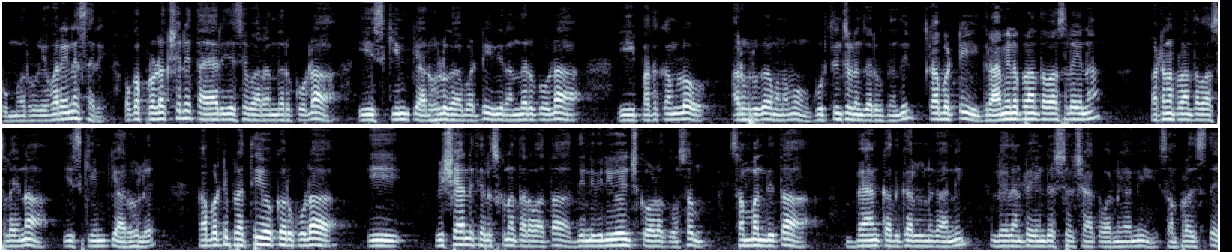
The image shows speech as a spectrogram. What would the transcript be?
కుమ్మరులు ఎవరైనా సరే ఒక ప్రొడక్షన్ని తయారు చేసే వారందరూ కూడా ఈ స్కీమ్కి అర్హులు కాబట్టి వీరందరూ కూడా ఈ పథకంలో అర్హులుగా మనము గుర్తించడం జరుగుతుంది. కాబట్టి గ్రామీణ ప్రాంత వాసులైనా పట్టణ ప్రాంతవాసులైనా ఈ స్కీమ్కి అర్హులే. కాబట్టి ప్రతి ఒక్కరు కూడా ఈ విషయాన్ని తెలుసుకున్న తర్వాత దీన్ని వినియోగించుకోవడం కోసం సంబంధిత బ్యాంక్ అధికారులను కానీ లేదంటే ఇండస్ట్రియల్ శాఖ వారిని కానీ సంప్రదిస్తే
